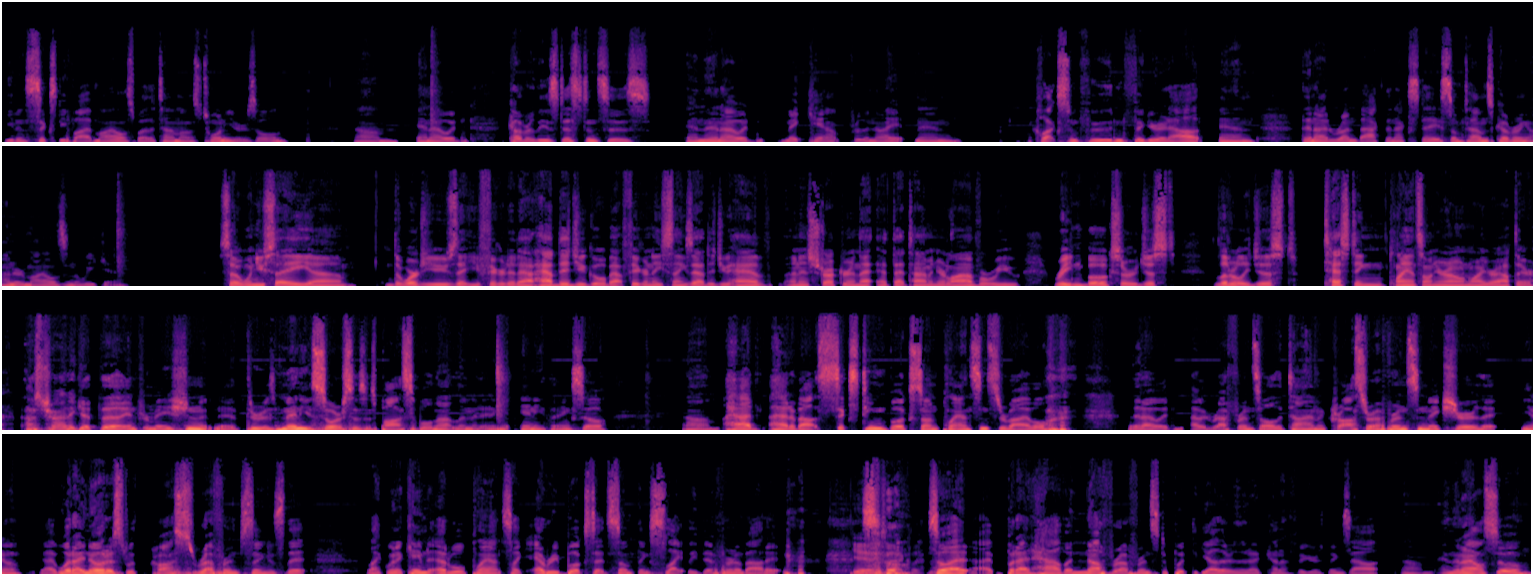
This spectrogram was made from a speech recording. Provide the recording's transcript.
even 65 miles by the time I was 20 years old. Um, and I would cover these distances and then I would make camp for the night and collect some food and figure it out. And then I'd run back the next day, sometimes covering 100 miles in the weekend. So when you say um, the word you use that you figured it out. How did you go about figuring these things out? Did you have an instructor in that at that time in your life, or were you reading books, or just literally just testing plants on your own while you're out there? I was trying to get the information uh, through as many sources as possible, not limiting anything. So um, I had I had about 16 books on plants and survival that I would I would reference all the time and cross reference and make sure that you know what I noticed with cross referencing is that like when it came to edible plants, like every book said something slightly different about it. Yeah, so, exactly. So I, I, but I'd have enough reference to put together that I'd kind of figure things out. Um, and then I also,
